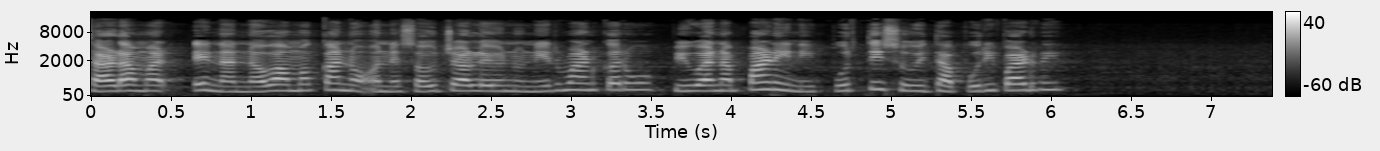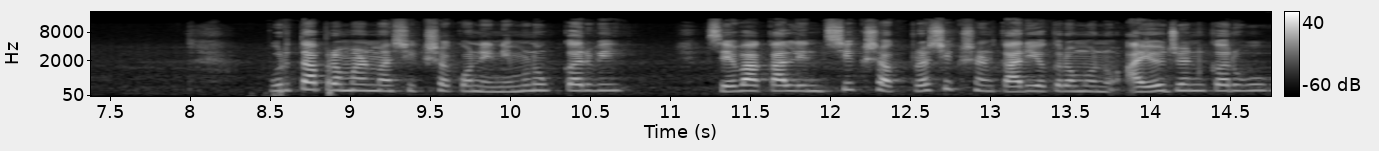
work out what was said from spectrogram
શાળા માટેના નવા મકાનો અને શૌચાલયોનું નિર્માણ કરવું, પીવાના પાણીની પૂરતી સુવિધા પૂરી પાડવી, પૂરતા પ્રમાણમાં શિક્ષકોની નિમણૂક કરવી સેવાકાલીન શિક્ષક પ્રશિક્ષણ કાર્યક્રમોનું આયોજન કરવું,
